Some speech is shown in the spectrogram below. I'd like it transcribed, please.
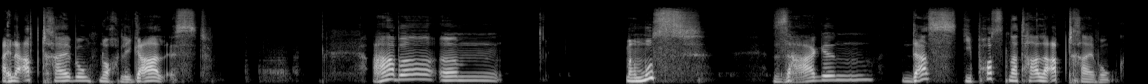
eine Abtreibung noch legal ist. Aber ähm, man muss sagen, dass die postnatale Abtreibung,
